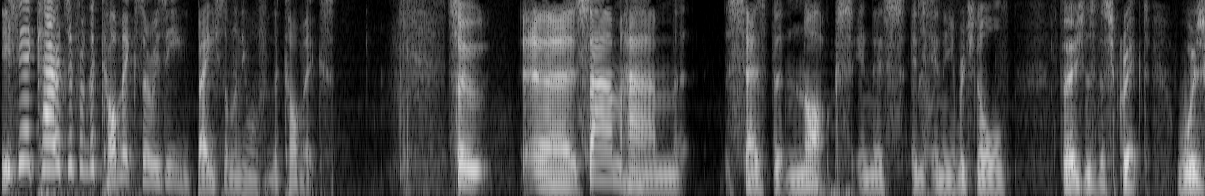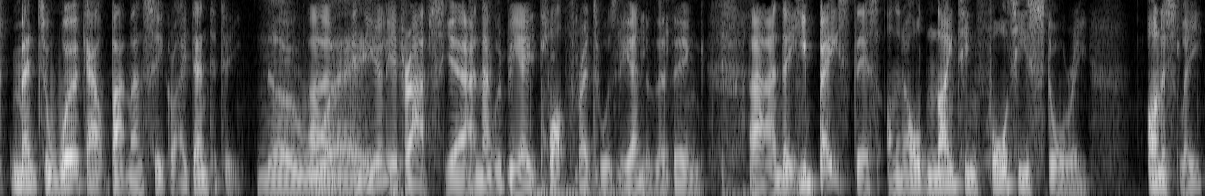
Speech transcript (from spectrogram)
is he a character from the comics or is he based on anyone from the comics? So uh, Sam Ham says that Knox in this in, in the original versions of the script was meant to work out Batman's secret identity. No um, in the earlier drafts. Yeah, and that would be a plot thread towards the end of the thing. Uh, and that he based this on an old 1940s story. Honestly,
